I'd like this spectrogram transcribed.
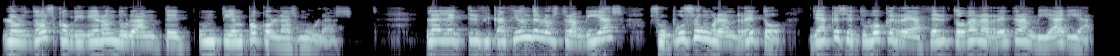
Los dos convivieron durante un tiempo con las mulas. La electrificación de los tranvías supuso un gran reto, ya que se tuvo que rehacer toda la red tranviaria,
